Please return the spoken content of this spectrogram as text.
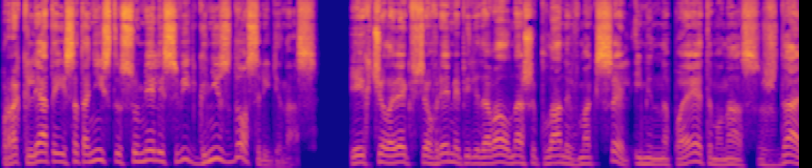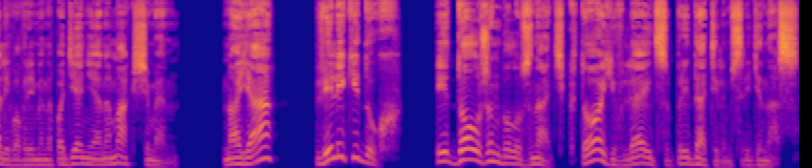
Проклятые сатанисты сумели свить гнездо среди нас. Их человек все время передавал наши планы в Максель, именно поэтому нас ждали во время нападения на Максимен. Но я — великий дух, и должен был узнать, кто является предателем среди нас.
